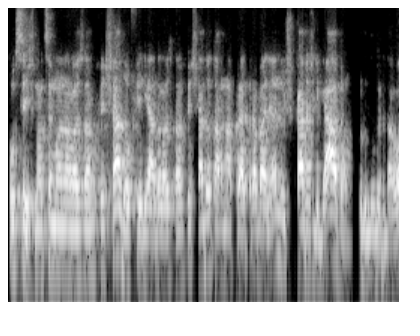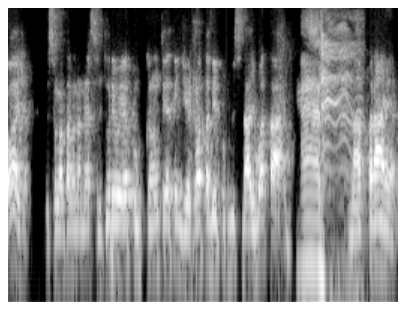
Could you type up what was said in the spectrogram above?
Ou seja, final de semana a loja estava fechada, ou feriado a loja estava fechada, eu estava na praia trabalhando, e os caras ligavam para o número da loja, o celular estava na minha cintura, eu ia para o canto e atendia. JB Publicidade, boa tarde. Cara. Na praia.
